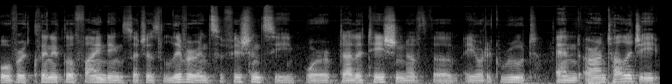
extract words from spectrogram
over clinical findings such as liver insufficiency or dilatation of the aortic root. And our ontology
